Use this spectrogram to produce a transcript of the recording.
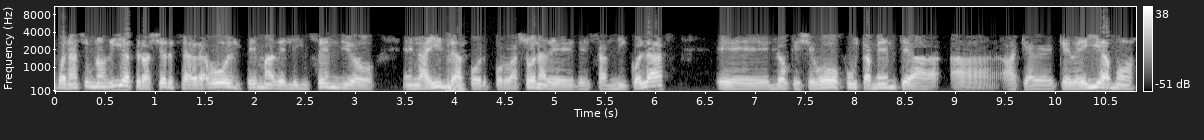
bueno, hace unos días, pero ayer se agravó el tema del incendio en la isla mm. por, por la zona de, de San Nicolás eh, lo que llevó justamente a, a, a que, que, veíamos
